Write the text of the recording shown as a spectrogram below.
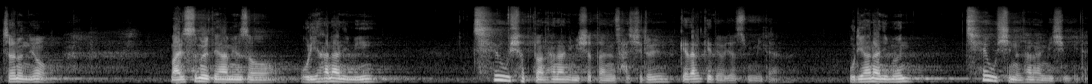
저는요, 말씀을 대하면서 우리 하나님이 채우셨던 하나님이셨다는 사실을 깨닫게 되어졌습니다. 우리 하나님은 채우시는 하나님이십니다.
